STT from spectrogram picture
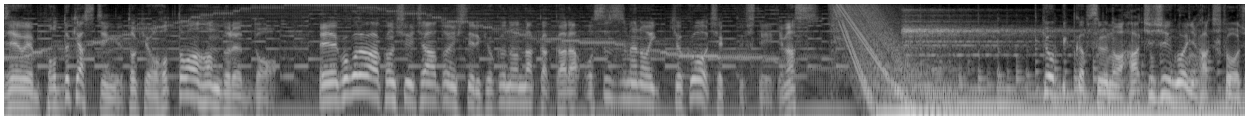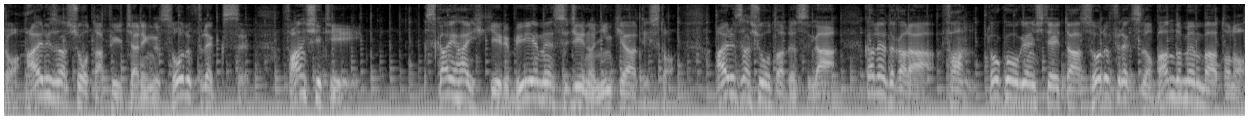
J-WAVE ポッドキャスティング TOKYO HOT 100、えーここでは今週チャートにしている曲の中からおすすめの一曲をチェックしていきます。今日ピックアップするのは85位に初登場 AILE THE SHOTA featuring SOULFLEX FANCITY SKY-HI 率いる BMSG の人気アーティストAILE THE SHOTA ですが彼らからファンと公言していた SOULFLEX のバンドメンバーとの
